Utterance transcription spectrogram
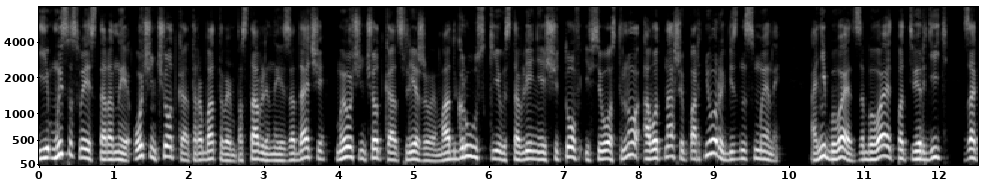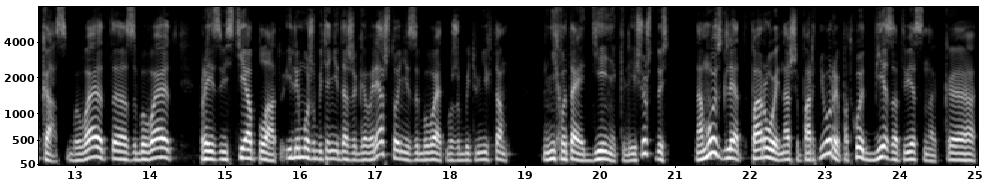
И мы со своей стороны очень четко отрабатываем поставленные задачи, мы очень четко отслеживаем отгрузки, выставление счетов и всего остального. А вот наши партнеры-бизнесмены, они бывают, забывают подтвердить заказ, бывают, э, забывают произвести оплату. Или, может быть, они даже говорят, что они забывают, может быть, у них там не хватает денег или еще что-то. То есть на мой взгляд, порой наши партнеры подходят безответственно к э,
